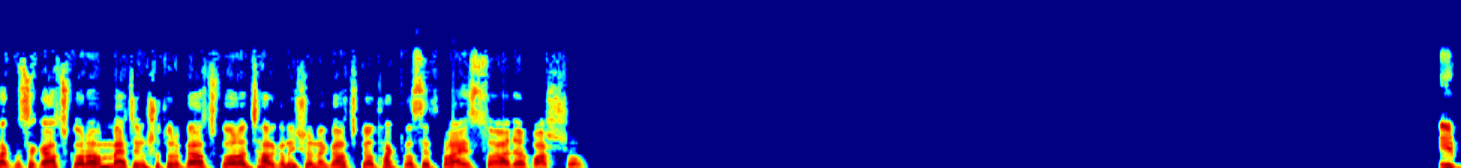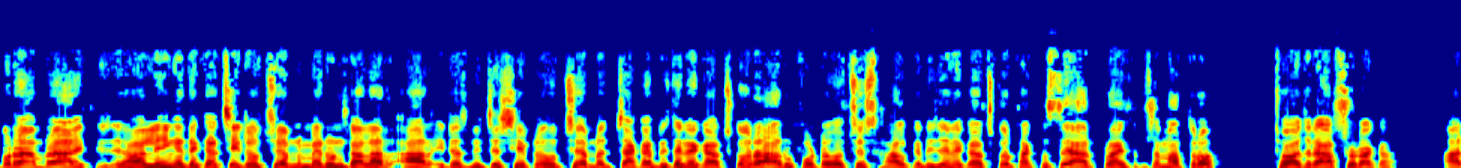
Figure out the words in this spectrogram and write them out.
থাকতেছে কাজ করা ম্যাচিং সুতোর কাজ করা ঝাড়খানিশনে কাজ করা, থাকতেছে প্রাইস ছয় হাজার পাঁচশো। এরপরে আমরা আরেকটি লেহেঙ্গা দেখাচ্ছি, এটা হচ্ছে আপনার মেরুন কালার আর এটা নিচে শেপটা হচ্ছে আপনার চাকার ডিজাইনের কাজ করা, আর উপরটা হচ্ছে হালকা ডিজাইনের কাজ করা থাকতেছে, আর প্রাইস হচ্ছে মাত্র ছ হাজার আটশো টাকা। আর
